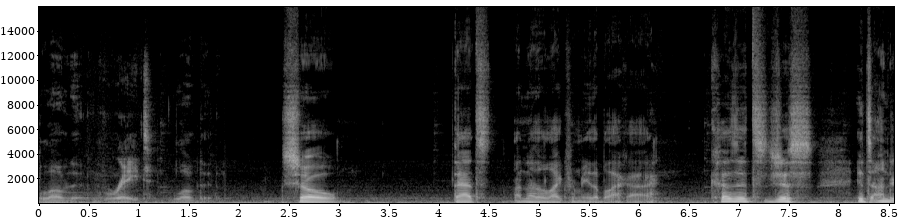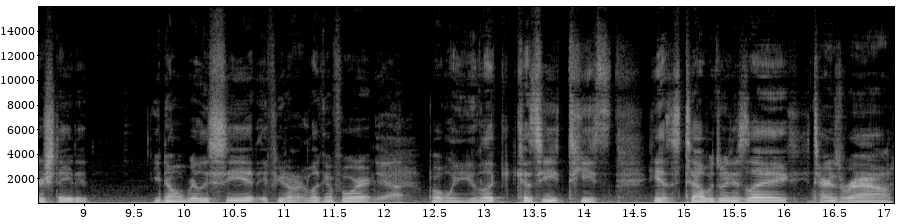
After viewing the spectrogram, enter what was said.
Loved it. Great. Loved it. So that's another like for me, the black eye, because it's just it's understated. You don't really see it if you don't looking for it. Yeah. But when you look, because he he's he has his tail between his legs, he turns around,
